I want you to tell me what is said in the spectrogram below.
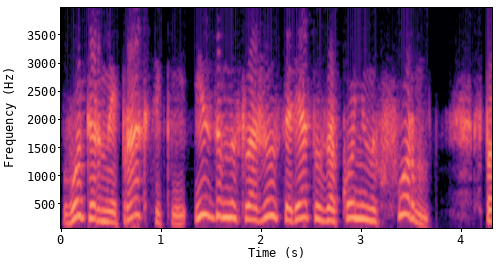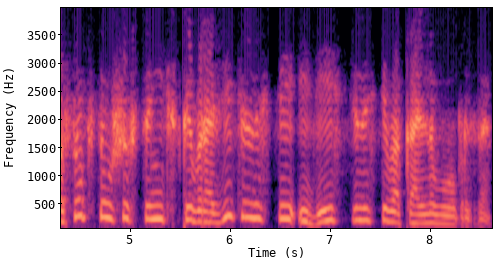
в оперной практике издавна сложился ряд узаконенных форм, способствовавших сценической выразительности и действенности вокального образа.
